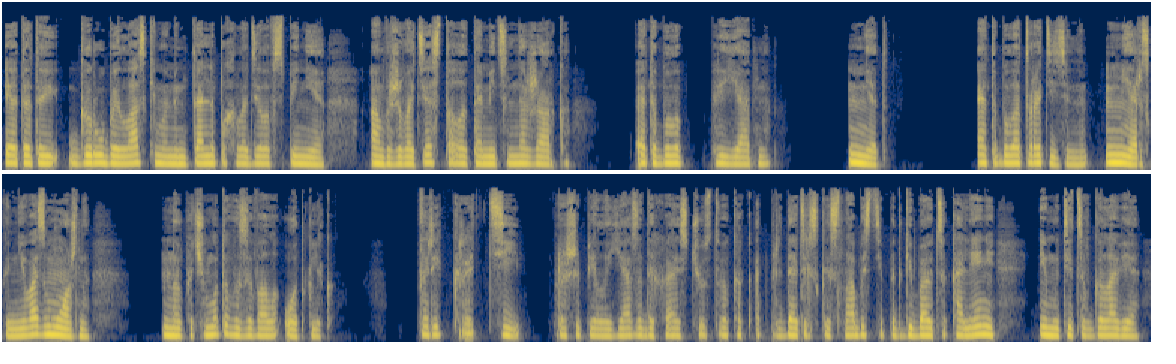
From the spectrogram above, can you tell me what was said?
и от этой грубой ласки моментально похолодело в спине, а в животе стало томительно жарко. Это было приятно. Нет, это было отвратительно, мерзко, невозможно, но почему-то вызывало отклик. «Прекрати!» — прошипела я, задыхаясь, чувствуя, как от предательской слабости подгибаются колени и мутится в голове —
